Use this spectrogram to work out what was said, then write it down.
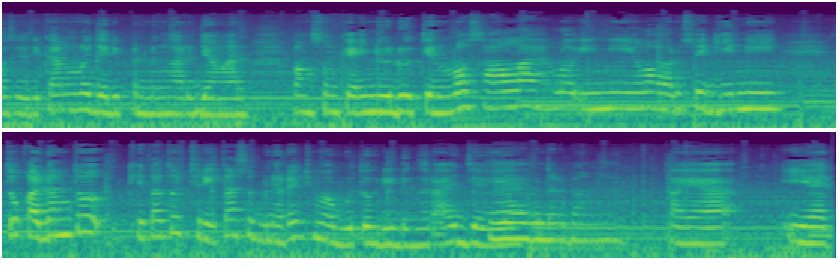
posisikan lo jadi pendengar jangan langsung kayak nyudutin lo salah lo ini lo harusnya gini. Itu kadang tuh kita tuh cerita sebenarnya cuma butuh didengar aja. Iya bener banget. Kayak ya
